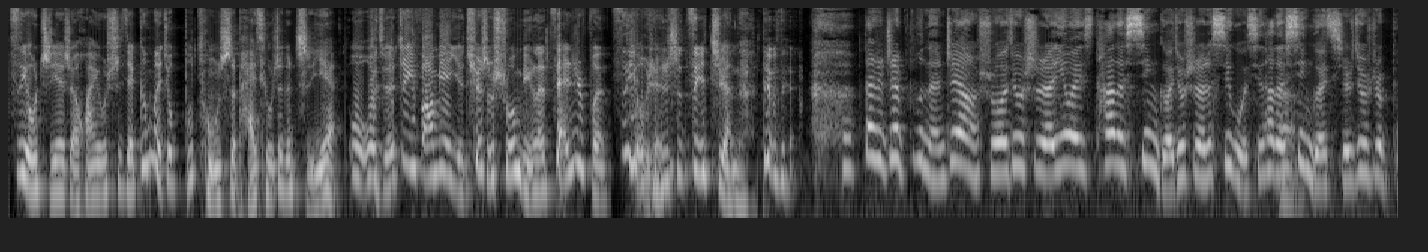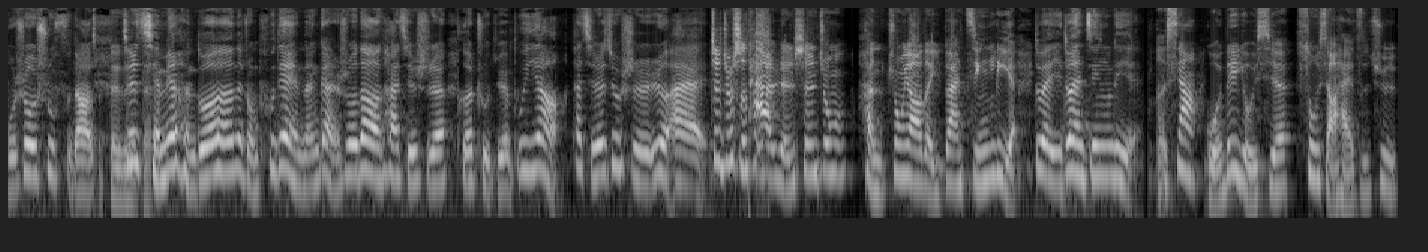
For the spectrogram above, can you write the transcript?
自由职业者环游世界，根本就不从事排球这个职业。我我觉得这一方面也确实说明了，在日本自由人是最卷的，对不对？但是这不能这样说，就是因为他的性格，就是西谷七，他的性格其实就是不受束缚的。对对。其实前面很多那种铺垫也能感受到，他其实和主角不一样，他其实就是热爱，这就是他人生中很重要的一段经历。对，一段经历。像国内有些送小孩子去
